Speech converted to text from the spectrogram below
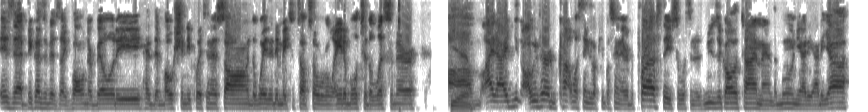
is that because of his like vulnerability and the emotion he puts in his song, the way that he makes himself so relatable to the listener. Yeah. Um, I, I, you know, we've heard countless things about people saying they're depressed. They used to listen to his music all the time, and the Moon, yada yada yada.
